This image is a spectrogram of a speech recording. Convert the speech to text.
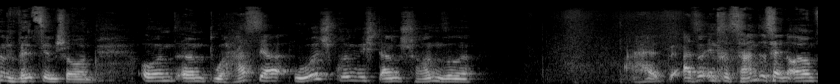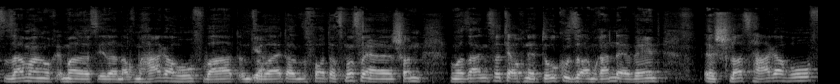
ein bisschen schon. Und ähm, du hast ja ursprünglich dann schon so eine also interessant ist ja in eurem Zusammenhang auch immer, dass ihr dann auf dem Hagerhof wart und ja. so weiter und so fort. Das muss man ja schon mal sagen. Es wird ja auch in der Doku so am Rande erwähnt. Äh, Schloss Hagerhof,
